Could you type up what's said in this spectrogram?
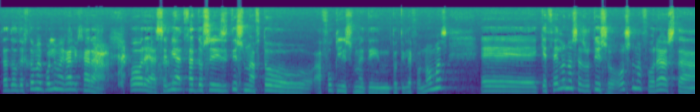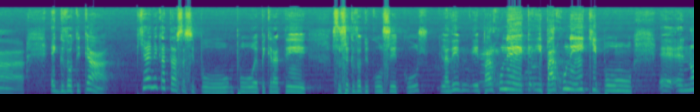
Θα το δεχτώ με πολύ μεγάλη χαρά. Ωραία. Σε μια, θα το συζητήσουμε αυτό αφού κλείσουμε την, το τηλέφωνό μας. Ε, και θέλω να σας ρωτήσω, όσον αφορά στα εκδοτικά, ποια είναι η κατάσταση που, που επικρατεί στους εκδοτικούς οίκους; Δηλαδή υπάρχουν, υπάρχουν οίκοι που ε, ενώ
